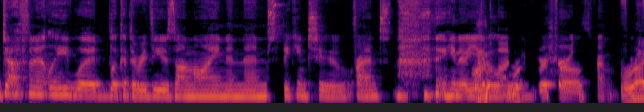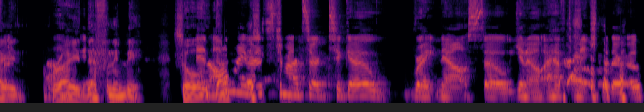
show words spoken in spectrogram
definitely would look at the reviews online and then speaking to friends you know you get a lot of referrals from, from right friends. right yeah. definitely so and all my restaurants are to go right now so you know i have to make sure they're open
